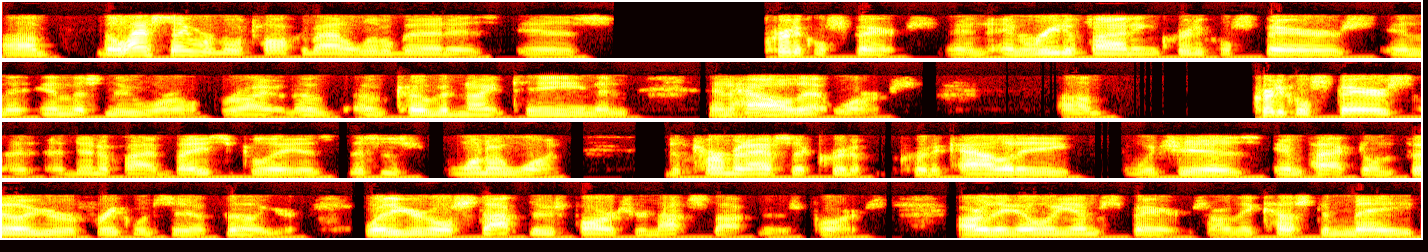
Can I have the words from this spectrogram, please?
um, the last thing we're going to talk about a little bit is is critical spares and, and redefining critical spares in the in this new world, right, of, of COVID nineteen and and how that works. Um, critical spares identified basically as this is 101 determine asset criti- criticality which is impact on failure frequency of failure. Whether you're going to stock those parts or not stock those parts. Are they OEM spares? Are they custom made?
